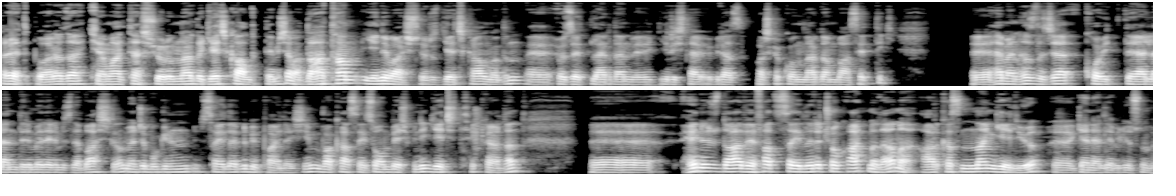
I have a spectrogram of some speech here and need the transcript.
Evet bu arada Kemal Taş yorumlarda geç kaldık demiş ama daha tam yeni başlıyoruz. Geç kalmadın. Ee, özetlerden ve girişler biraz başka konulardan bahsettik. Ee, hemen hızlıca Covid değerlendirmelerimizle başlayalım. Önce bugünün sayılarını bir paylaşayım. Vaka sayısı 15 bini geçti tekrardan. Ee, henüz daha vefat sayıları çok artmadı ama arkasından geliyor. Ee, genelde biliyorsun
